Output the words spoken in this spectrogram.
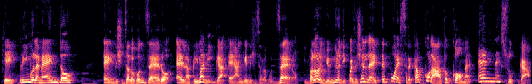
Che il primo elemento è indicizzato con 0 e la prima riga è anche indicizzata con 0. Il valore di ognuna di queste cellette può essere calcolato come n su k,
